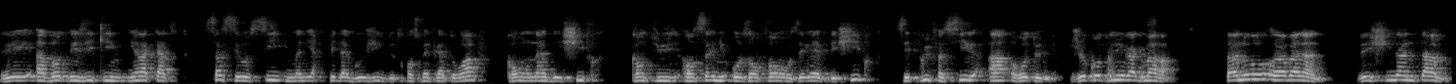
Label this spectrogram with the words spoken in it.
les avot, les ikim, il y en a quatre. Ça, c'est aussi une manière pédagogique de transmettre la Torah quand on a des chiffres. Quand tu enseignes aux enfants, aux élèves des chiffres, c'est plus facile à retenir. Je continue la Gemara. Tanu Rabanan, Veshinantam.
